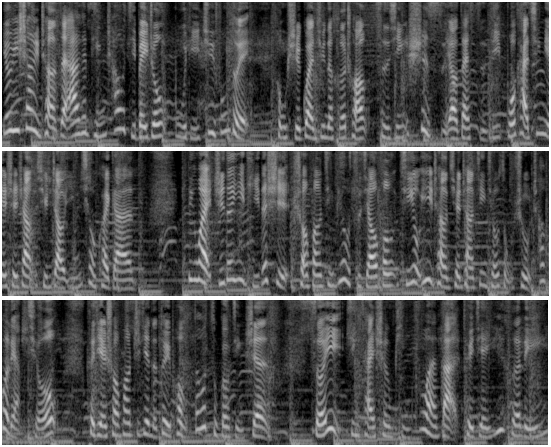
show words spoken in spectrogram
由于上一场在阿根廷超级杯中不敌飓风队。同时，冠军的河床此行誓死要在死敌博卡青年身上寻找赢球快感。另外，值得一提的是，双方近六次交锋仅有一场全场进球总数超过两球，可见双方之间的对碰都足够谨慎。所以，竞彩胜平负玩法推荐一和零。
